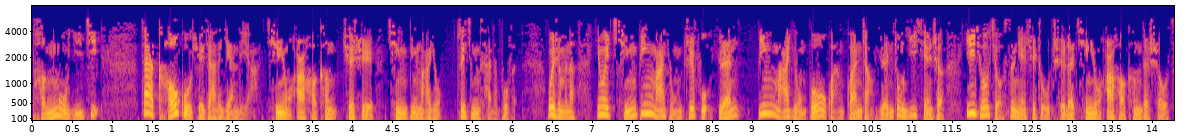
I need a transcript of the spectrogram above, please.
棚木遗迹。在考古学家的眼里啊，秦俑二号坑却是秦兵马俑最精彩的部分。为什么呢？因为秦兵马俑之父原兵马俑博物馆馆长袁仲一先生，一九九四年是主持了秦俑二号坑的首次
